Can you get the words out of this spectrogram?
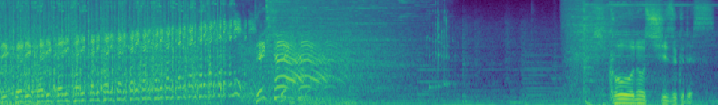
リカリカリカリカリカリカリカリカリカリカリカリカリカリカリカリカリできた飛行の雫です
